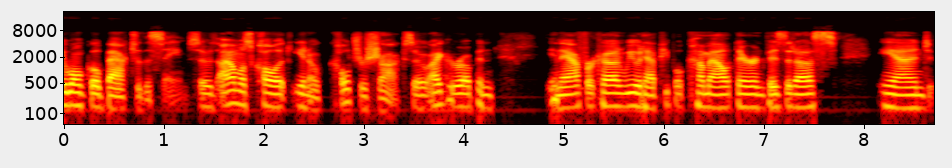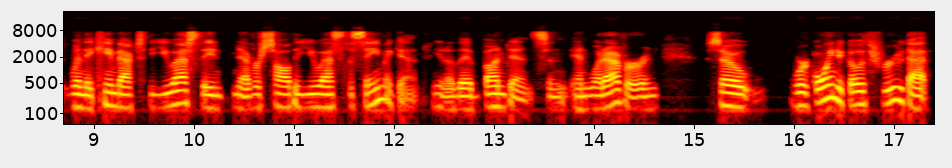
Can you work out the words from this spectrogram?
It won't go back to the same. So I almost call it, you know, culture shock. So I grew up in in Africa and we would have people come out there and visit us. And when they came back to the US, they never saw the US the same again, you know, the abundance and, and whatever. And so we're going to go through that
